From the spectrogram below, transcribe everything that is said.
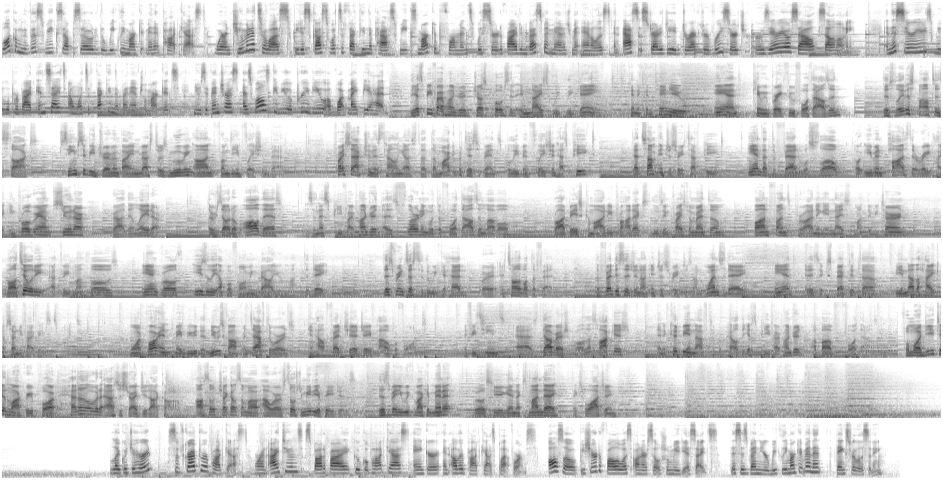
Welcome to this week's episode of the Weekly Market Minute podcast, where in two minutes or less, we discuss what's affecting the past week's market performance with certified investment management analyst and asset strategy director of research, Rosario Sal Salamone. In this series, we will provide insights on what's affecting the financial markets, news of interest, as well as give you a preview of what might be ahead. The S&P 500 just posted a nice weekly gain. Can it continue? And can we break through 4,000? This latest bounce in stocks seems to be driven by investors moving on from the inflation bet. Price action is telling us that the market participants believe inflation has peaked, that some interest rates have peaked, and that the Fed will slow or even pause their rate hiking program sooner rather than later. The result of all this is an S&P 500 that is flirting with the 4,000 level, broad based commodity products losing price momentum, bond funds providing a nice monthly return, volatility at three month lows, and growth easily outperforming value month to date. This brings us to the week ahead, where it's all about the Fed. The Fed decision on interest rates is on Wednesday, and it is expected to be another hike of 75 basis points. More important may be the news conference afterwards and how Fed Chair Jay Powell performs. If he seems as dovish or less hawkish, then it could be enough to propel the S&P 500 above 4,000. For more detailed market report, head on over to assetstrategy.com. Also, check out some of our social media pages. This has been your Weekly Market Minute. We'll see you again next Monday. Thanks for watching. Like what you heard? Subscribe to our podcast. We're on iTunes, Spotify, Google Podcasts, Anchor, and other podcast platforms. Also, be sure to follow us on our social media sites. This has been your Weekly Market Minute. Thanks for listening.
